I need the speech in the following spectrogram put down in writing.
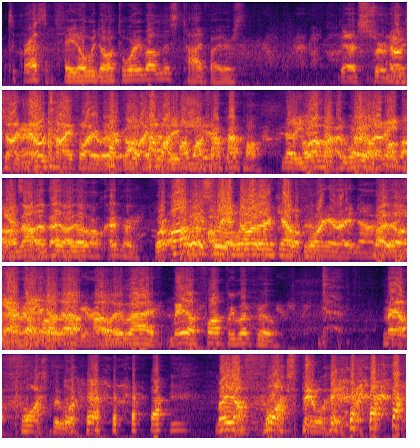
It's aggressive. Hey, you know what we don't have to worry about in this? TIE fighters. Yeah, it's true. No tie, no tie fighter will ever fly through this shit. No, you don't have to worry about ATS. We're obviously in Northern California right now. Yeah, right. I don't know if you realize. May the fuck be with you. May the force be with you. May the force be with you.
